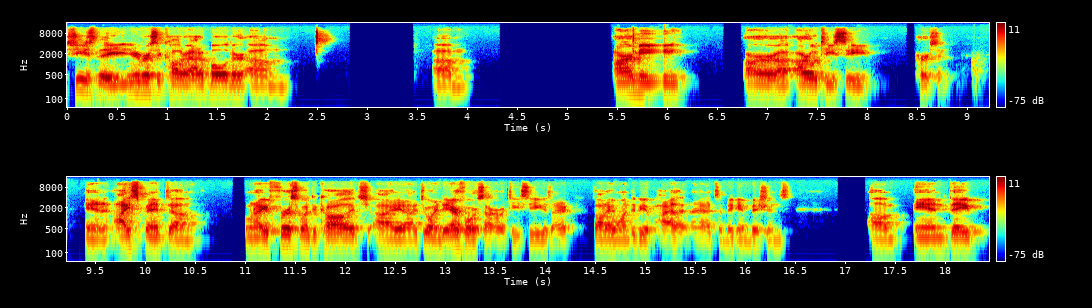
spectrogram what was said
she's the University of Colorado Boulder um, um, Army R, uh, ROTC person, and I spent um, when I first went to college, I uh, joined Air Force ROTC because I thought I wanted to be a pilot and I had some big ambitions. Um, and they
